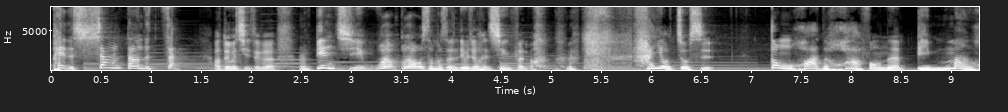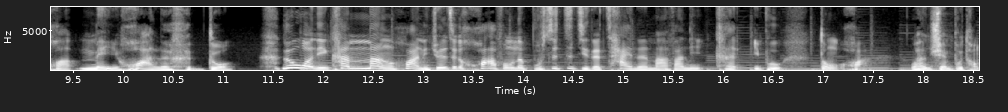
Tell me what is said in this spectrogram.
配得相当的赞啊、哦！对不起，这个编辑不知道不知道为什么这六就很兴奋哦。还有就是动画的画风呢，比漫画美化了很多。如果你看漫画，你觉得这个画风呢不是自己的菜呢，麻烦你看一部动画，完全不同，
